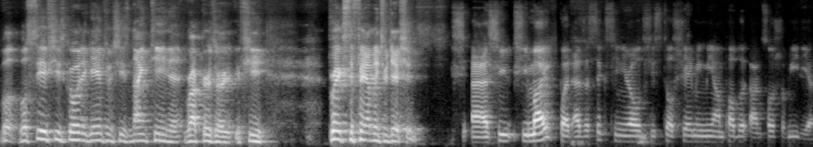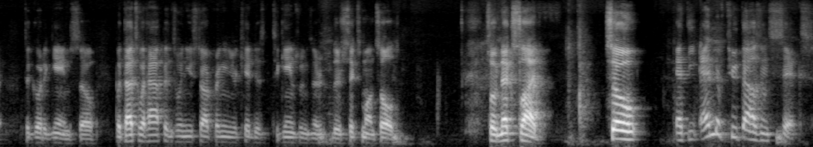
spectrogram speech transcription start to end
We'll we'll see if she's going to games when she's 19 at Rutgers or if she breaks the family tradition. Uh, she she might, but as a 16 year old, she's still shaming me on public on social media to go to games. So, but that's what happens when you start bringing your kid to, to games when they're they're six months old. So next slide. So at the end of 2006,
